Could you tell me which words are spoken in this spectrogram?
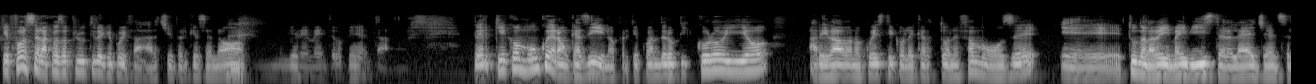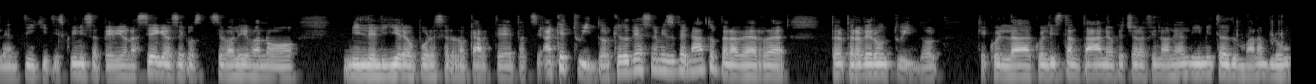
che forse è la cosa più utile che puoi farci, perché se no non mi viene in mente proprio nient'altro. Perché comunque era un casino, perché quando ero piccolo io arrivavano questi con le cartone famose e tu non avevi mai viste le Legends, le Antiquities, quindi sapevi una sega se, cost- se valevano mille lire oppure se erano carte pazzesche. Anche Twiddle, credo di essermi svenato per, aver, per, per avere un Twiddle, che è quella- quell'istantaneo che c'era fino alle Unlimited, un mana blu,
